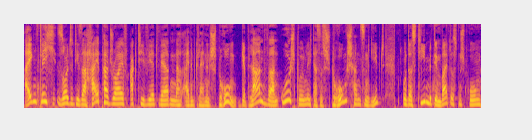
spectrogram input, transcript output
Eigentlich sollte dieser Hyperdrive aktiviert werden nach einem kleinen Sprung. Geplant waren ursprünglich, dass es Sprungschanzen gibt und das Team mit dem weitesten Sprung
